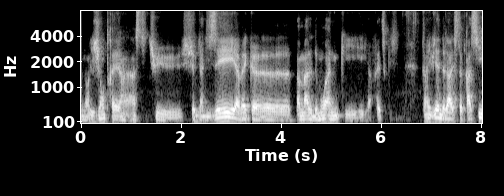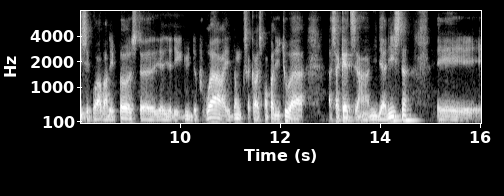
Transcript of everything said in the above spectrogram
une religion très institutionnalisée, avec pas mal de moines qui, en fait, quand ils viennent de l'aristocratie, c'est pour avoir des postes, il y, a, des luttes de pouvoir, et donc ça correspond pas du tout à sa quête. C'est un idéaliste et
